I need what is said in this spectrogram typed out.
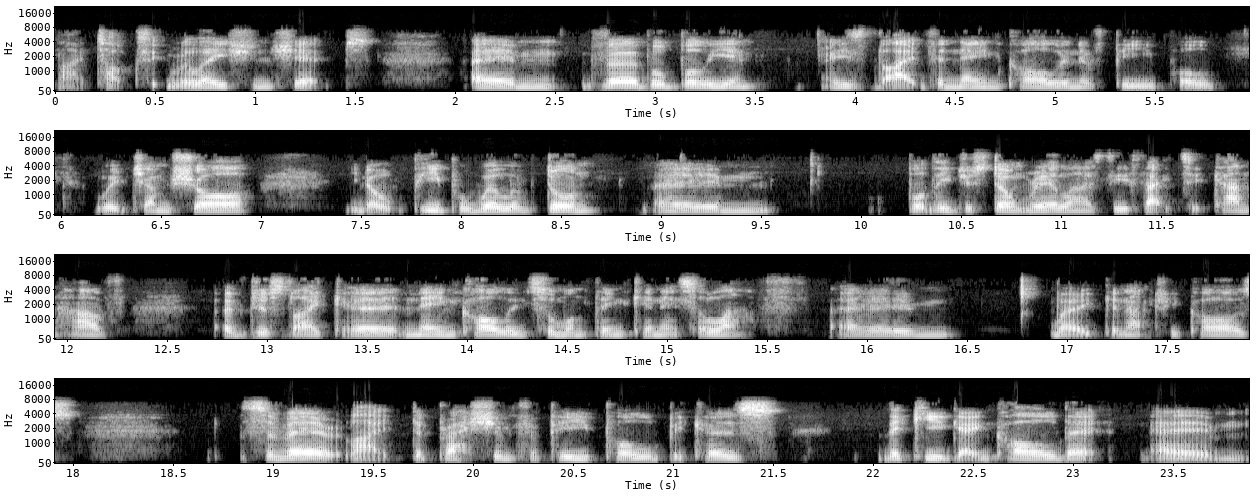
like toxic relationships. Um, verbal bullying is like the name calling of people, which I'm sure you know people will have done, um, but they just don't realize the effect it can have of just like a name calling someone thinking it's a laugh, um, where it can actually cause severe like depression for people because they keep getting called it. Um,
